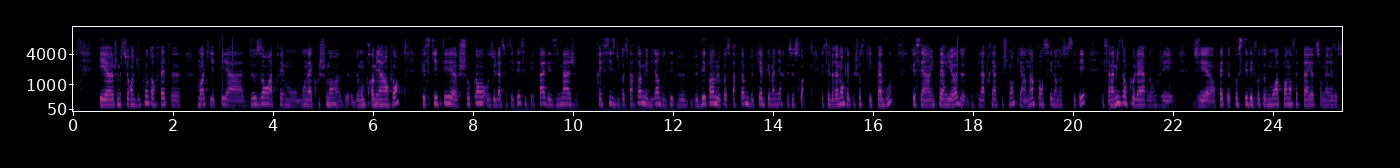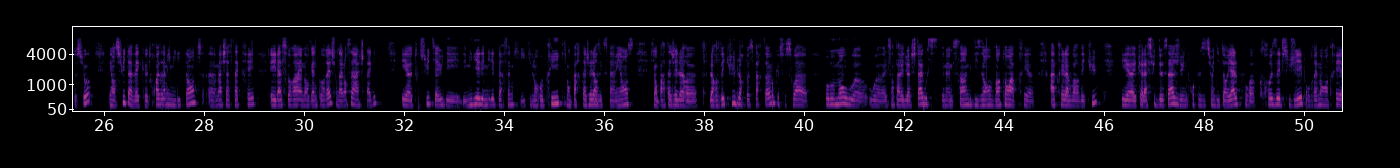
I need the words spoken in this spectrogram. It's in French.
et euh, je me suis rendu compte, en fait, euh, moi qui étais à deux ans après mon, accouchement de, de, mon premier enfant, que ce qui était euh, choquant aux yeux de la société, c'était pas des images précise du postpartum, mais bien de, de, de, dépeindre le postpartum de quelque manière que ce soit. Que c'est vraiment quelque chose qui est tabou, que c'est un, une période, donc l'après-accouchement, qui est un impensé dans nos sociétés. Et ça m'a mise en colère. Donc j'ai, j'ai en fait posté des photos de moi pendant cette période sur mes réseaux sociaux. Et ensuite, avec trois amies militantes, euh, Macha Sacré, Eila Sora et Morgane Koresh, on a lancé un hashtag. Et euh, tout de suite, il y a eu des, des, milliers et des milliers de personnes qui, qui l'ont repris, qui ont partagé leurs expériences, qui ont partagé leur, euh, leur vécu de leur postpartum, que ce soit au moment où, euh, euh, elle s'emparait du hashtag, ou si c'était même 5, 10 ans, 20 ans après, euh, après l'avoir vécu. Et, puis à la suite de ça, j'ai eu une proposition éditoriale pour creuser le sujet, pour vraiment rentrer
